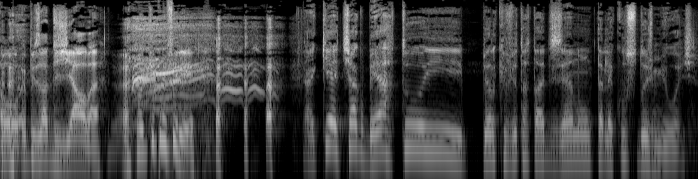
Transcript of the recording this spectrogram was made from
ou episódios de aula. O que preferir. Aqui é Thiago Berto e, pelo que o Vitor tá dizendo, um Telecurso 2000 hoje.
